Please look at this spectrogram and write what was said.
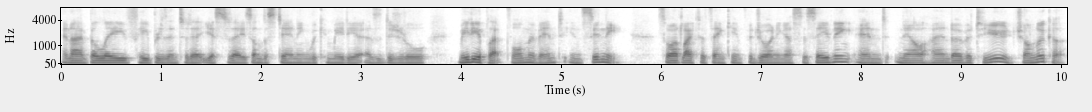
and I believe he presented at yesterday's Understanding Wikimedia as a Digital Media Platform event in Sydney. So I'd like to thank him for joining us this evening, and now I'll hand over to you, Gianluca.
